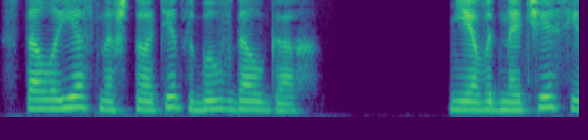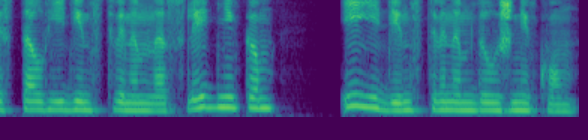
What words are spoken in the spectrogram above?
стало ясно, что отец был в долгах. Я в одночасье стал единственным наследником и единственным должником.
